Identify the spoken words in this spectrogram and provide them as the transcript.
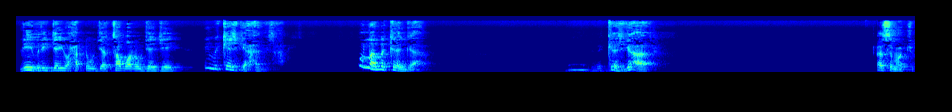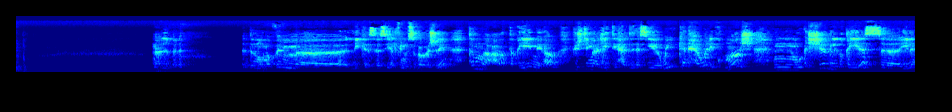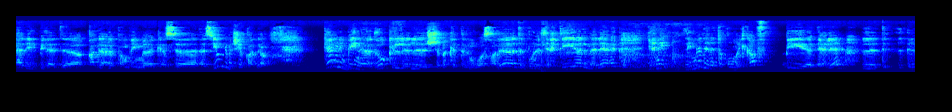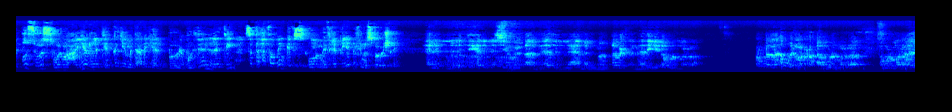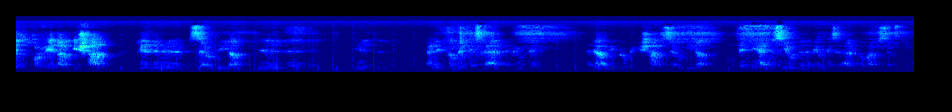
ليفري جاي وحطوا جا تصور وجا جاي. ما كانش كاع هذا صاحبي. والله ما كان كاع ما كانش كاع اسمعوا تشوف اسيا 2027 تم عرض تقييمها في اجتماع الاتحاد الآسيوي. كان حوالي 12 مؤشر للقياس إلى هذه البلاد قادره على تنظيم كأس آسيا ولا ماشي قادرة. كان من بين هذوك الشبكة المواصلات البنى التحتية الملاعب. يعني لماذا لا تقوم الكاف بإعلان الأسس والمعايير التي قيمت عليها البلدان التي ستحتضن كأس أمم إفريقيا 2027 هل الاتحاد الاسيوي قام بهذا العمل من قبل أم هذه اول مرة؟ ربما أول مرة. أول مرة. أول مرة هذه تدخل في إطار الإشهار للسعودية يعني تنظيم كأس العالم 2030 هذا يدعو باشهار السعودية كاتحاد اسيوي فيه كأس العالم تقام في السعودية.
